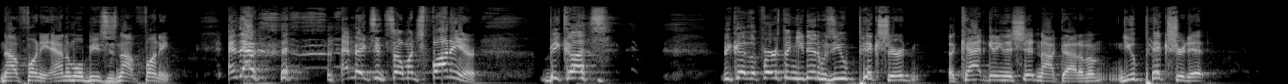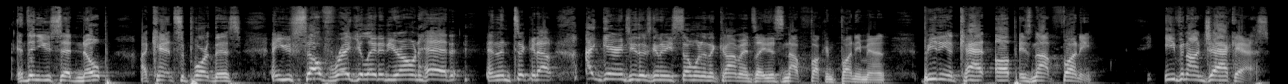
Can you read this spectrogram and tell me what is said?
Not funny. Animal abuse is not funny. And that, that makes it so much funnier. Because, because the first thing you did was you pictured a cat getting the shit knocked out of him. You pictured it. And then you said, nope, I can't support this. And you self regulated your own head and then took it out. I guarantee there's going to be someone in the comments like, this is not fucking funny, man. Beating a cat up is not funny even on Jackass.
